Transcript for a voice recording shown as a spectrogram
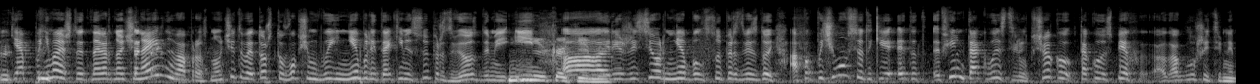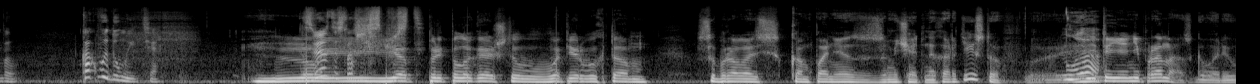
э, я понимаю, что это, наверное, очень наивный вопрос, но учитывая то, что, в общем, вы не были такими суперзвездами, и а, режиссер не был суперзвездой, а почему все-таки этот фильм так выстрелил? Почему такой успех оглушительный был? Как вы думаете? Ну, Звезды Я предполагаю, что, во-первых, там собралась компания замечательных артистов. Ну, да. Это я не про нас говорю.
